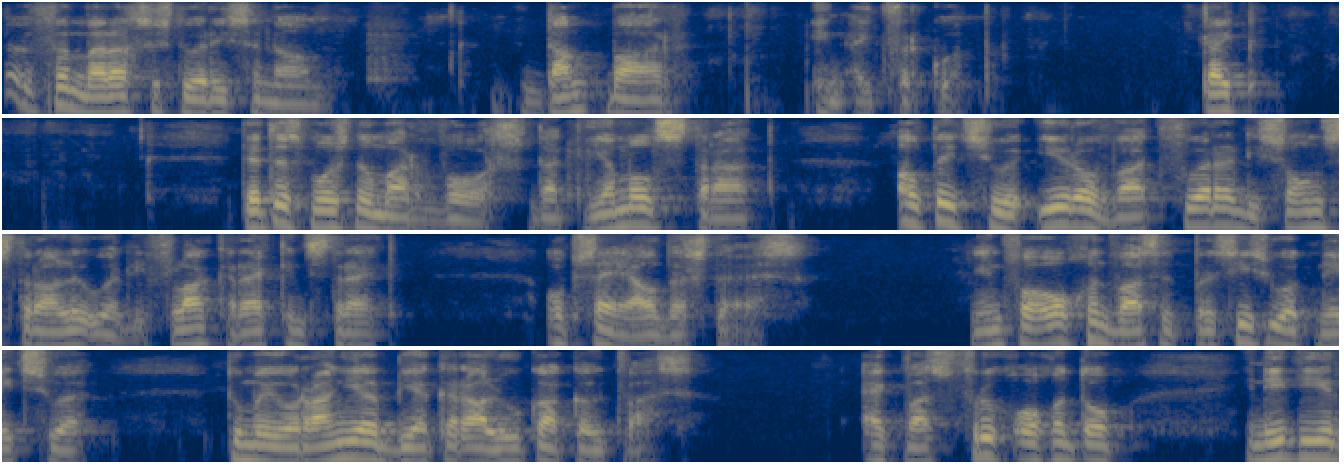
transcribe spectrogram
Vanmiddag se storie se naam dankbaar en uitverkoop. Kyk dit is mos nou maar wors dat Hemelstraat altyd so uur of wat voordat die sonstrale oor die vlak rek en strek op sy helderste is. En vanoggend was dit presies ook net so toe my oranje beker al hoeka koud was. Ek was vroegoggend op en net hier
